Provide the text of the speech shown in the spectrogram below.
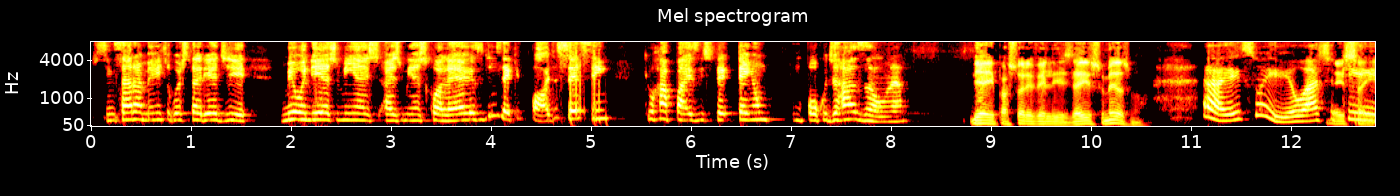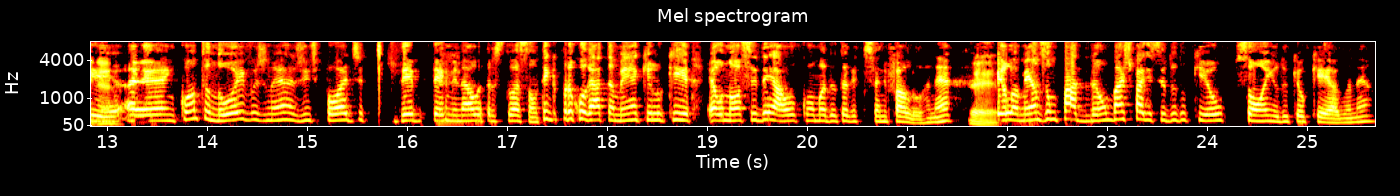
sinceramente, gostaria de me unir às minhas, às minhas colegas e dizer que pode ser, sim, que o rapaz tenha um, um pouco de razão, né? E aí, pastor Evelise, é isso mesmo? Ah, é isso aí. Eu acho é que aí, né? é, enquanto noivos, né, a gente pode determinar outra situação. Tem que procurar também aquilo que é o nosso ideal, como a doutora Cristiane falou, né? É. Pelo menos um padrão mais parecido do que eu sonho, do que eu quero, né?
